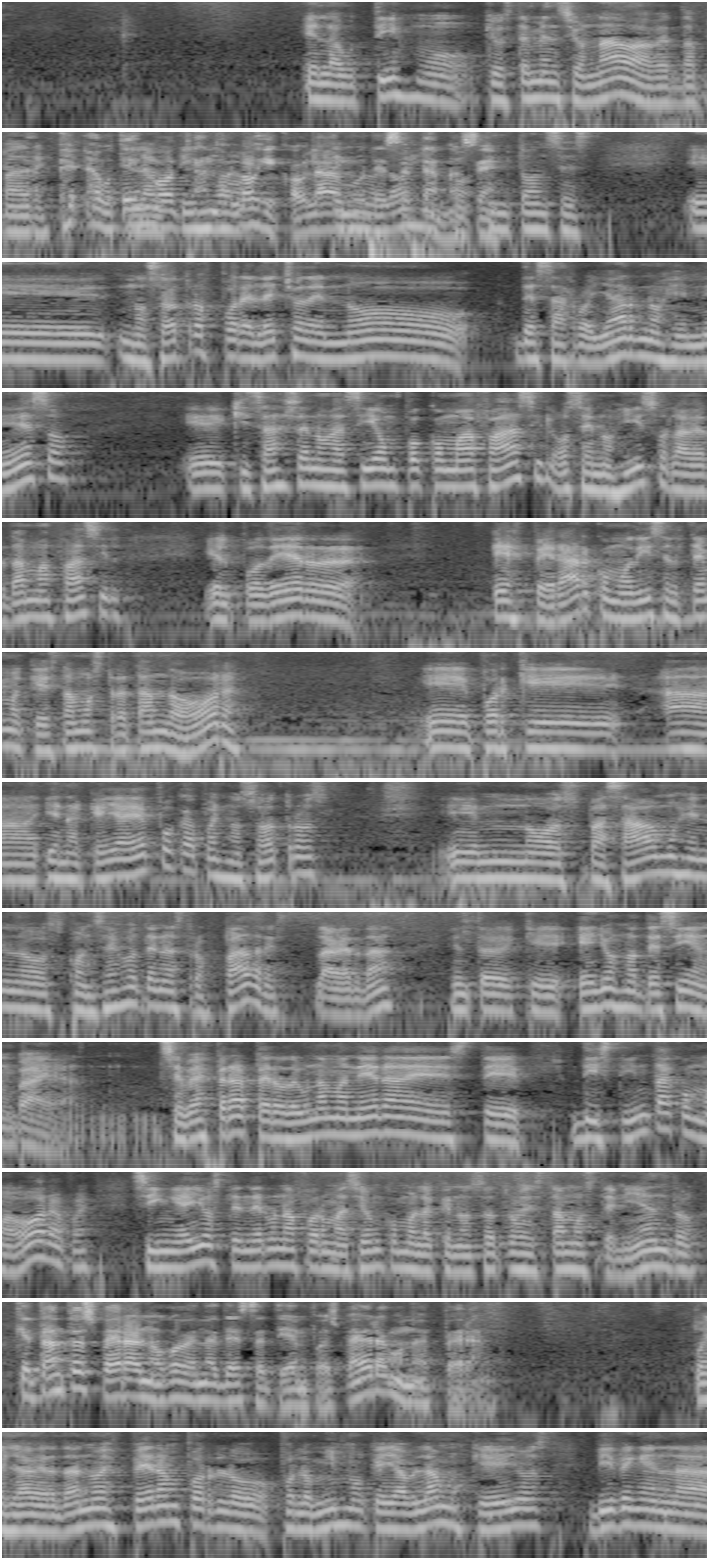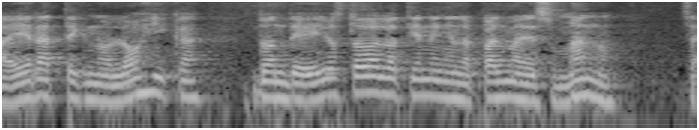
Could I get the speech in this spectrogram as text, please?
el autismo que usted mencionaba, ¿verdad, padre? El autismo, tecnológico, hablábamos de ese tema, Entonces, eh, nosotros por el hecho de no desarrollarnos en eso, eh, quizás se nos hacía un poco más fácil, o se nos hizo, la verdad, más fácil el poder esperar, como dice el tema que estamos tratando ahora. Eh, porque ah, en aquella época, pues nosotros nos basábamos en los consejos de nuestros padres, la verdad. Entonces, que ellos nos decían, vaya, se va a esperar, pero de una manera este, distinta como ahora, pues, sin ellos tener una formación como la que nosotros estamos teniendo. ¿Qué tanto esperan los jóvenes de este tiempo? ¿Esperan o no esperan? pues la verdad no esperan por lo, por lo mismo que ya hablamos, que ellos viven en la era tecnológica, donde ellos todo lo tienen en la palma de su mano.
